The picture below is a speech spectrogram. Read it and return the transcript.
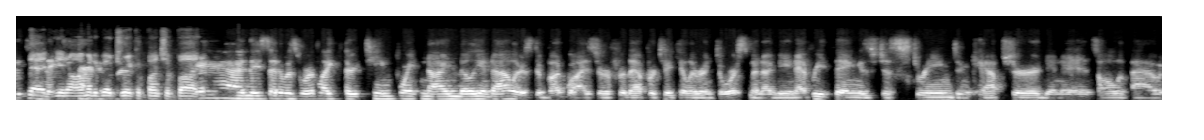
he said, "You know, I'm going to go drink a bunch of Bud." Yeah, and they said it was worth like 13.9 million dollars to Budweiser for that particular endorsement. I mean, everything is just streamed and captured, and it's all about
